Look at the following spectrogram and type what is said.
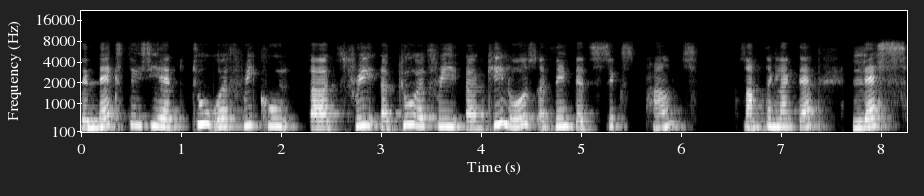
The next day she had two or three cool, uh, three uh, two or three uh, kilos. I think that's six pounds, something like that, less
